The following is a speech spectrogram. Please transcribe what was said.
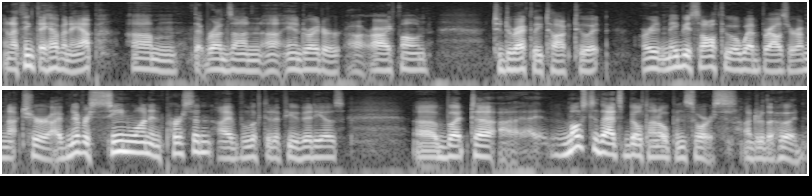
And I think they have an app um, that runs on uh, Android or, or, iPhone to directly talk to it. Or maybe it's all through a web browser. I'm not sure. I've never seen one in person. I've looked at a few videos. Uh, but uh, most of that's built on open source under the hood.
